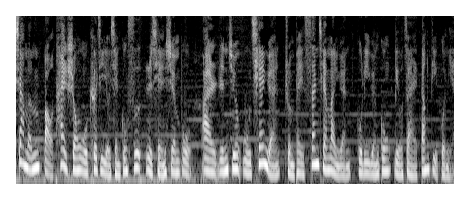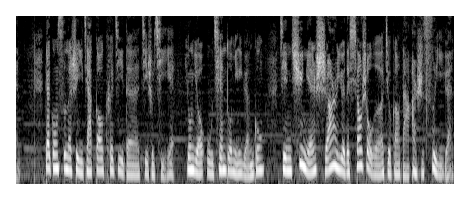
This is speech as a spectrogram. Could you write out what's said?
厦门宝泰生物科技有限公司日前宣布，按人均五千元准备三千万元，鼓励员工留在当地过年。该公司呢是一家高科技的技术企业，拥有五千多名员工，仅去年十二月的销售额就高达二十四亿元。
